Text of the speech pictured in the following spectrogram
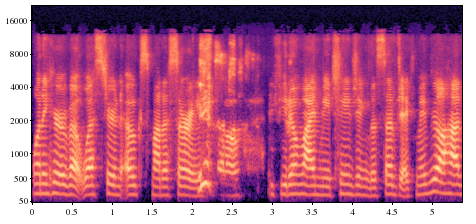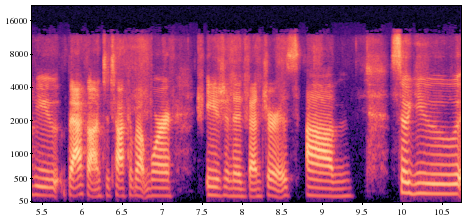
want to hear about Western Oaks Montessori. Yes. So if you don't mind me changing the subject, maybe I'll have you back on to talk about more Asian adventures. Um, so you,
